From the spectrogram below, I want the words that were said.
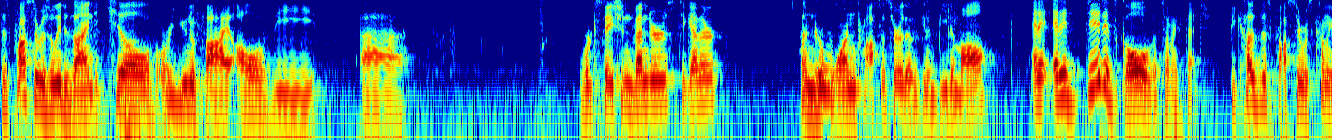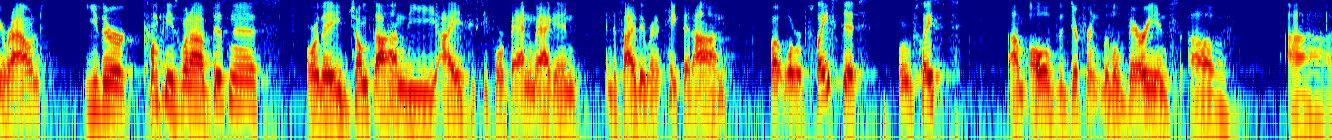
this processor was really designed to kill or unify all of the uh, workstation vendors together under one processor that was going to beat them all. And it, and it did its goal to some extent. Because this processor was coming around, either companies went out of business or they jumped on the IA64 bandwagon and decided they were going to take that on. But what replaced it, what replaced um, all of the different little variants of uh,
